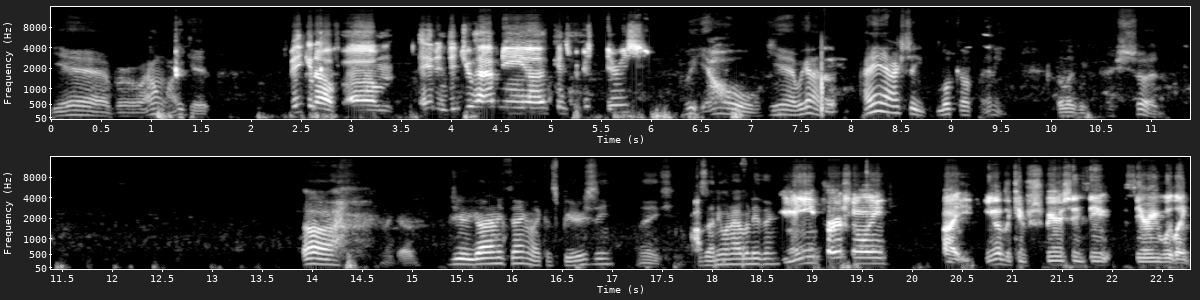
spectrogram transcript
yeah bro I don't like it Speaking of, um, Aiden, did you have any uh, conspiracy theories? We, yo, yeah, we gotta. I didn't actually look up any, but like we I should. Uh, my God, do you got anything like conspiracy? Like, does anyone have anything? Me personally, I you know the conspiracy the- theory with like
